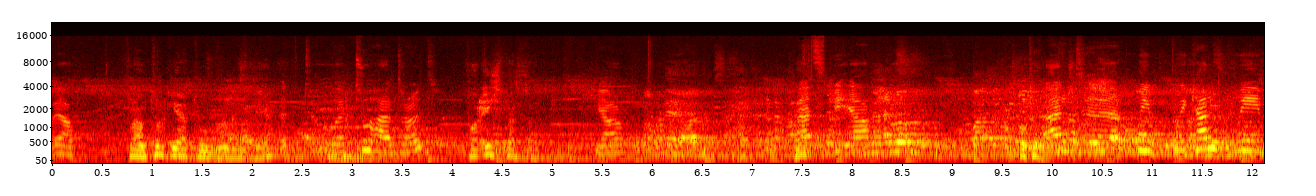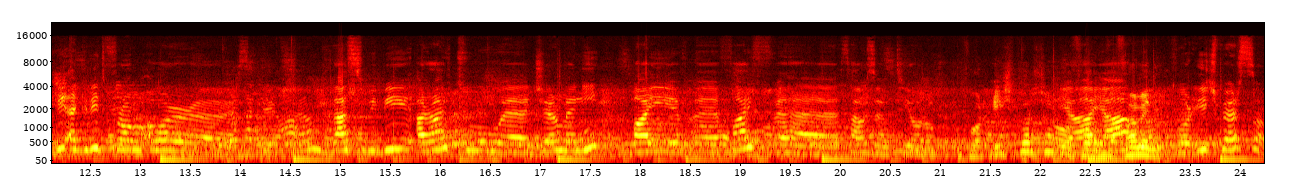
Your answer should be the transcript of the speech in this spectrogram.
yeah, From Turkey to Bulgaria. uh, to uh, 200. For each person. Yeah. That's yeah. Okay. And uh, we we can we be agreed from our uh, that we be arrive to uh, Germany by uh, five uh, thousand euro. For each person or Yeah, for yeah. the family? For each person.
